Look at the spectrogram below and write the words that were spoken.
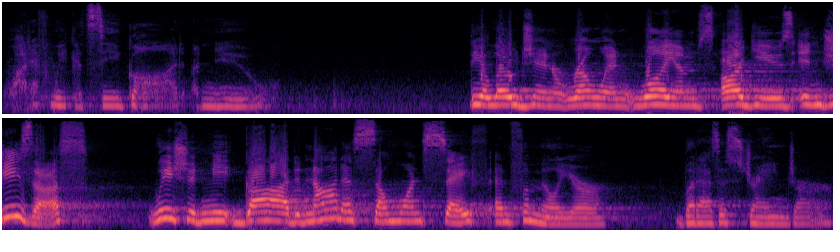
What if we could see God anew? Theologian Rowan Williams argues in Jesus, we should meet God not as someone safe and familiar, but as a stranger.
